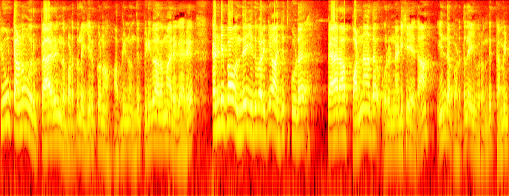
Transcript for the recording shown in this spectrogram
க்யூட்டான ஒரு பேர் இந்த படத்தில் இருக்கணும் அப்படின்னு வந்து பிடிவாதமாக இருக்கார். கண்டிப்பாக வந்து இது வரைக்கும் அஜித் கூட பேராக பண்ணாத ஒரு நடிகையை தான் இந்த படத்தில் இவர் வந்து கமிட்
